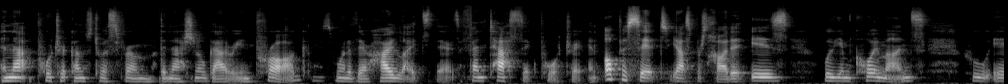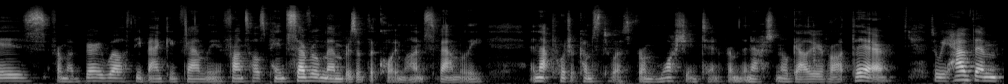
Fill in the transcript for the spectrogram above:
And that portrait comes to us from the National Gallery in Prague. It's one of their highlights there. It's a fantastic portrait. And opposite Jasper Schade is William Coymans, who is from a very wealthy banking family. And Frans Hals paints several members of the Coymans family. And that portrait comes to us from Washington, from the National Gallery of Art there. So we have them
